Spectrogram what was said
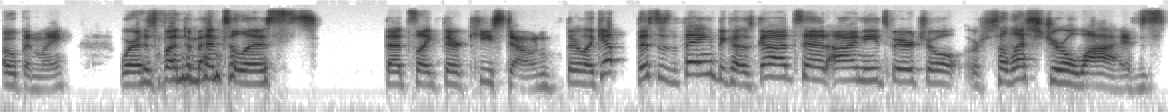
openly whereas fundamentalists that's like their keystone. They're like yep this is the thing because god said i need spiritual or celestial wives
